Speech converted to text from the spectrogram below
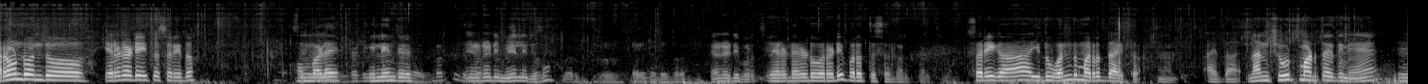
ಅರೌಂಡ್ ಒಂದು ಎರಡು ಅಡಿ ಐತೆ ಸರ್ ಇದು. ಹೊಂಬಾಳೆ ಇಲ್ಲಿಂದ ಎರಡಡಿ ಅಡಿ ಮೇಲಿದೆ ಸರ್. ಎರಡಡಿ ಬರುತ್ತೆ ಎರಡು ಎರಡೂವರೆ ಅಡಿ ಬರುತ್ತೆ ಸರ್. ಸರ್ ಈಗ ಇದು ಒಂದು ಮರದ್ದಾಯ್ತು ಆಯ್ತು. ಆಯ್ತಾ? ನಾನು ಶೂಟ್ ಮಾಡ್ತಾ ಇದ್ದೀನಿ. ಈ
